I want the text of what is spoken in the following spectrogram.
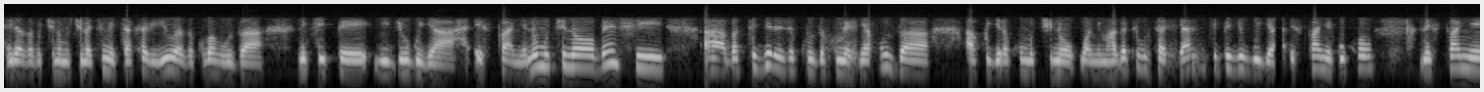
iraza gukina umukino kimwe cya kabiri uraza kubahuza n'ikipe y'igihugu ya esipanye ni umukino benshi ah, bategereje kuza kumenya uza ah, kugera ku mukino wa nyuma. Hagati y'ubutaliyani n'ikipe y'igihugu ya esipanye kuko na esipanye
